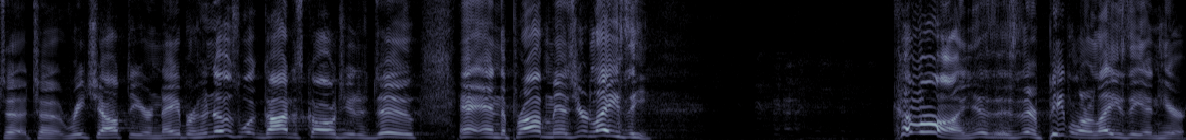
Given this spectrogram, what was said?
to, to reach out to your neighbor. Who knows what God has called you to do? and, and the problem is you're lazy. Come on, there people are lazy in here.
